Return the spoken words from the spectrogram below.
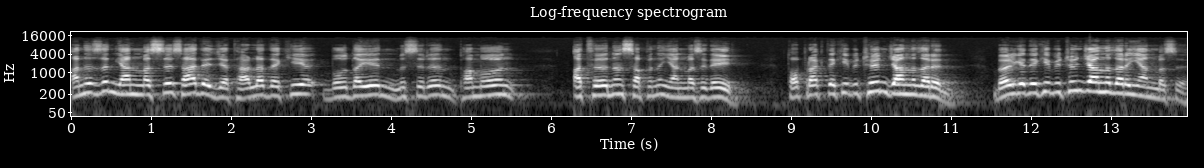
Anızın yanması sadece tarladaki buğdayın, mısırın, pamuğun, atığının, sapının yanması değil. Topraktaki bütün canlıların, bölgedeki bütün canlıların yanması.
